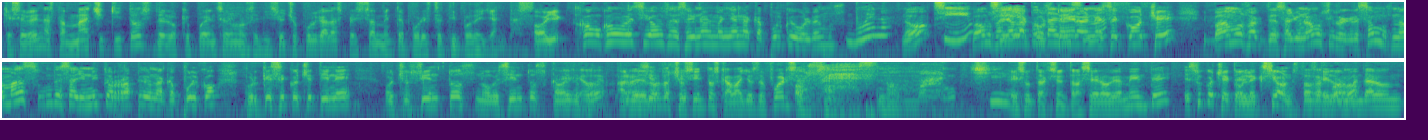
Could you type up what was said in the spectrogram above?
que se ven hasta más chiquitos de lo que pueden ser unos de 18 pulgadas, precisamente por este tipo de llantas. Oye, ¿cómo, cómo ves si vamos a desayunar mañana a Acapulco y volvemos? Bueno. ¿No? Sí. Vamos allá a la costera en ese coche, vamos, a, desayunamos y regresamos. Nada más un desayunito rápido en Acapulco, porque ese coche tiene 800, 900 caballos de eh, poder. alrededor de 800 caballos de fuerza. O sea, no manches. Es un tracción trasera, obviamente. Es un coche de colección, ¿estás de acuerdo? Te lo mandaron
